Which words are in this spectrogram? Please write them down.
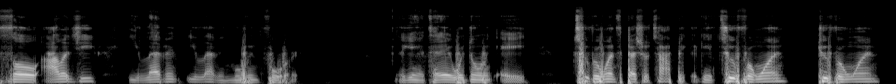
Soulology 1111 moving forward. Again, today we're doing a two for one special topic. Again, two for one, two for one,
